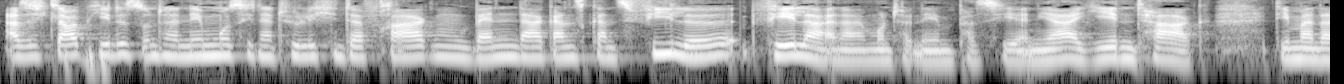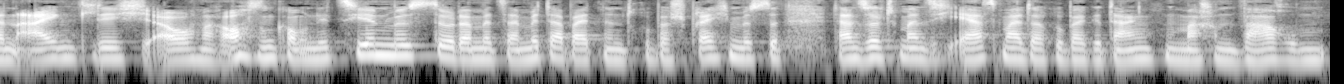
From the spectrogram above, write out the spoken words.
Also ich glaube, jedes Unternehmen muss sich natürlich hinterfragen, wenn da ganz, ganz viele Fehler in einem Unternehmen passieren, ja, jeden Tag, die man dann eigentlich auch nach außen kommunizieren müsste oder mit seinen Mitarbeitenden drüber sprechen müsste, dann sollte man sich erstmal darüber Gedanken machen, warum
